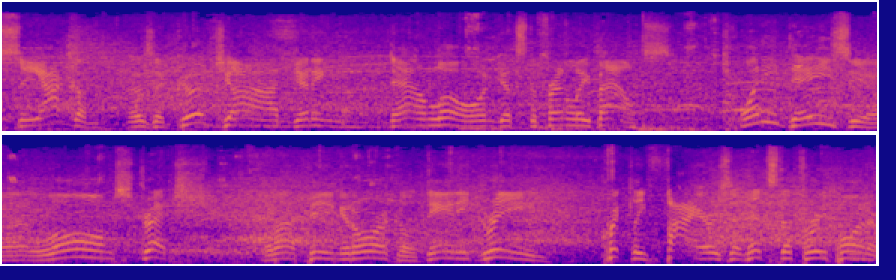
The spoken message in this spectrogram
Siakam does a good job getting down low and gets the friendly bounce. 20 days here, a long stretch without being at Oracle. Danny Green quickly fires and hits the three-pointer.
